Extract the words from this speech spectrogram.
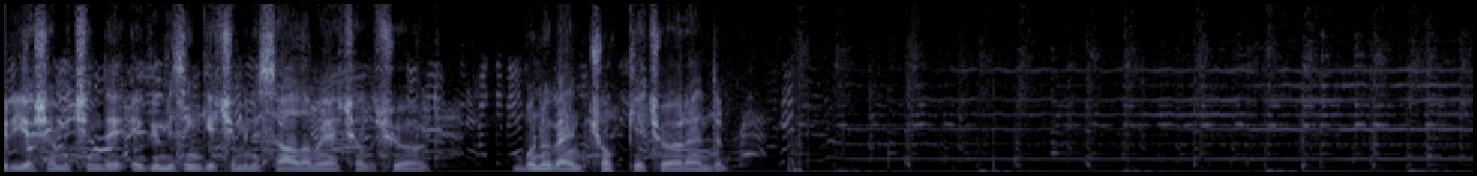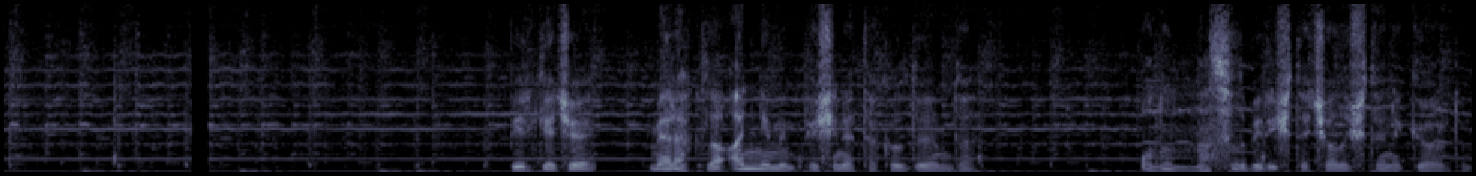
bir yaşam içinde evimizin geçimini sağlamaya çalışıyordu. Bunu ben çok geç öğrendim. Bir gece merakla annemin peşine takıldığımda onun nasıl bir işte çalıştığını gördüm.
